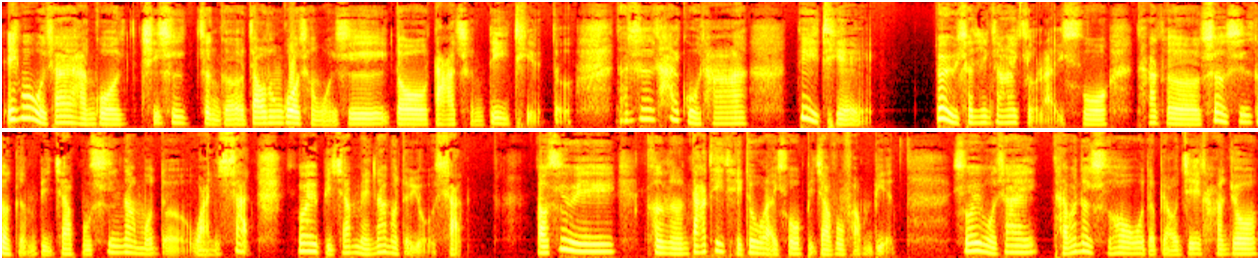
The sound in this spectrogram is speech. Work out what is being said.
因为我在韩国，其实整个交通过程我是都搭乘地铁的，但是泰国它地铁对于身心障碍者来说，它的设施可能比较不是那么的完善，所以比较没那么的友善。导致于可能搭地铁对我来说比较不方便，所以我在台湾的时候，我的表姐她就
